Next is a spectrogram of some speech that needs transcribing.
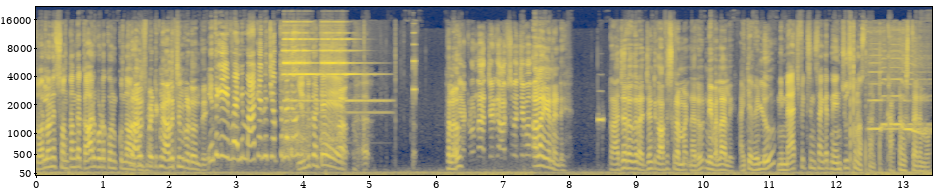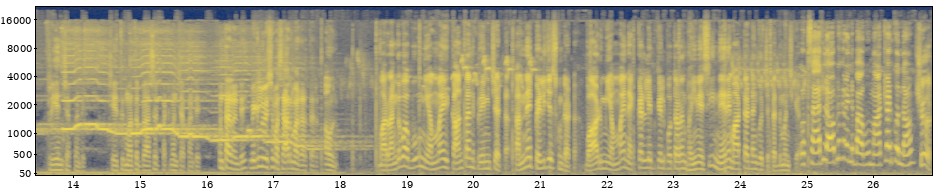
త్వరలోనే సొంతంగా కారు కూడా కొనుక్కుందాం ట్రావెల్స్ అనుకుంటున్నాను. పెట్టుకునే ఆలోచన కూడా ఉంది. ఇంతకీ ఇవన్నీ మాకెందుకు చెప్తున్నాడు? ఎందుకంటే హలో? అలాగేనండి. రాజారావు గారు అర్జెంట్గా ఆఫీస్కి రమ్మంటున్నారు. నీ వెళ్ళాలి. అయితే వెళ్ళు. నీ మ్యాచ్ ఫిక్సింగ్ సంగతి నేను చూసుకుని వస్తాను. కట్నం ఇస్తారేమో. ఫ్రీ అని చెప్పండి. చేతికి మాత్రం బ్రాసెట్ పెట్టమని చెప్పండి. ఉంటానండి. మిగిలిన విషయం మా సార్ మాట్లాడతారు. అవును. మా రంగబాబు మీ అమ్మాయి కాంతాన్ని ప్రేమించట. తన్నే పెళ్ళి చేసుకుంటాట. వాడు మీ అమ్మాయిని ఎక్కడ లేపుకెళ్ళిపోతాడని భయం వేసి నేనే మాట్లాడడానికి వచ్చా పెద్ద మనిషిగా. ఒకసారి లోపలికి రండి బాబు. మాట్లాడుకుందాం. షూర్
